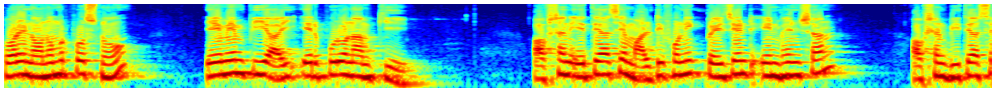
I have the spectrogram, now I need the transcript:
পরে ন নম্বর প্রশ্ন এমএমপিআই এর পুরো নাম কি? অপশান এতে আছে মাল্টিফোনিক প্রেজেন্ট ইনভেনশন। অপশান বিতে আছে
